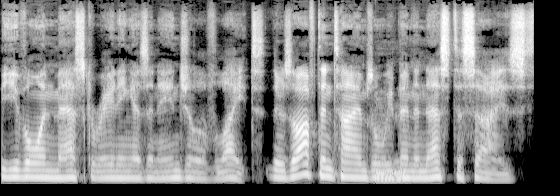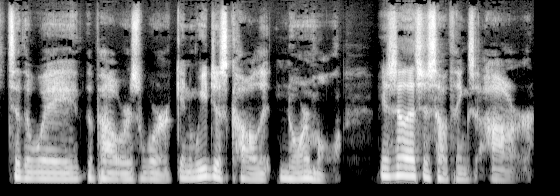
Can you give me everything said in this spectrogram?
the evil one masquerading as an angel of light there's often times when mm-hmm. we've been anesthetized to the way the powers work and we just call it normal you say that's just how things are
